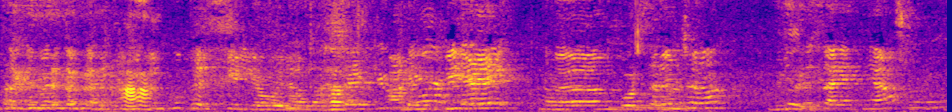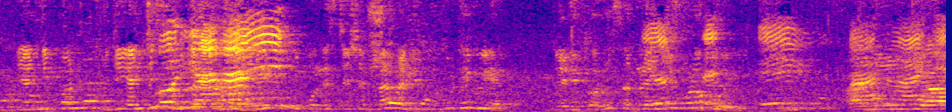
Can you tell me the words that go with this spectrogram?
पण जातं बरं का कारण तुम्ही खूप हेल्प केली आम्हाला आणि पी आय बोरसरांच्या मिसेस आहेत ह्या. यांनी पण म्हणजे यांची संकल्पना होती की पोलीस स्टेशनला कुंकू ठेवूया जेणेकरून सगळ्यांची ओळख होईल. आणि या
